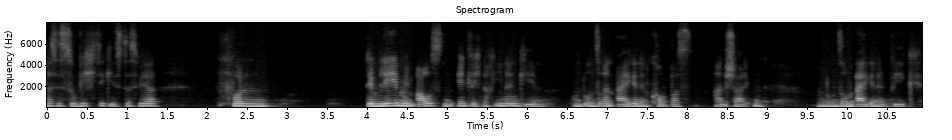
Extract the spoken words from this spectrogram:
dass es so wichtig ist, dass wir von dem Leben im Außen endlich nach innen gehen und unseren eigenen Kompass anschalten und unserem eigenen Weg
